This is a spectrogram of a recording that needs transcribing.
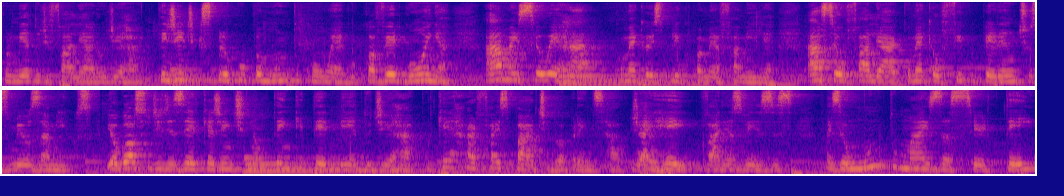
por medo de falhar ou de errar. Tem gente que se preocupa muito com o ego, com a vergonha. Ah, mas se eu errar, como é que eu explico para minha família? Ah, se eu falhar, como é que eu fico perante os meus amigos? Eu gosto de dizer que a gente não tem que ter medo de errar, porque errar faz parte do aprendizado. Já errei várias vezes mas eu muito mais acertei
